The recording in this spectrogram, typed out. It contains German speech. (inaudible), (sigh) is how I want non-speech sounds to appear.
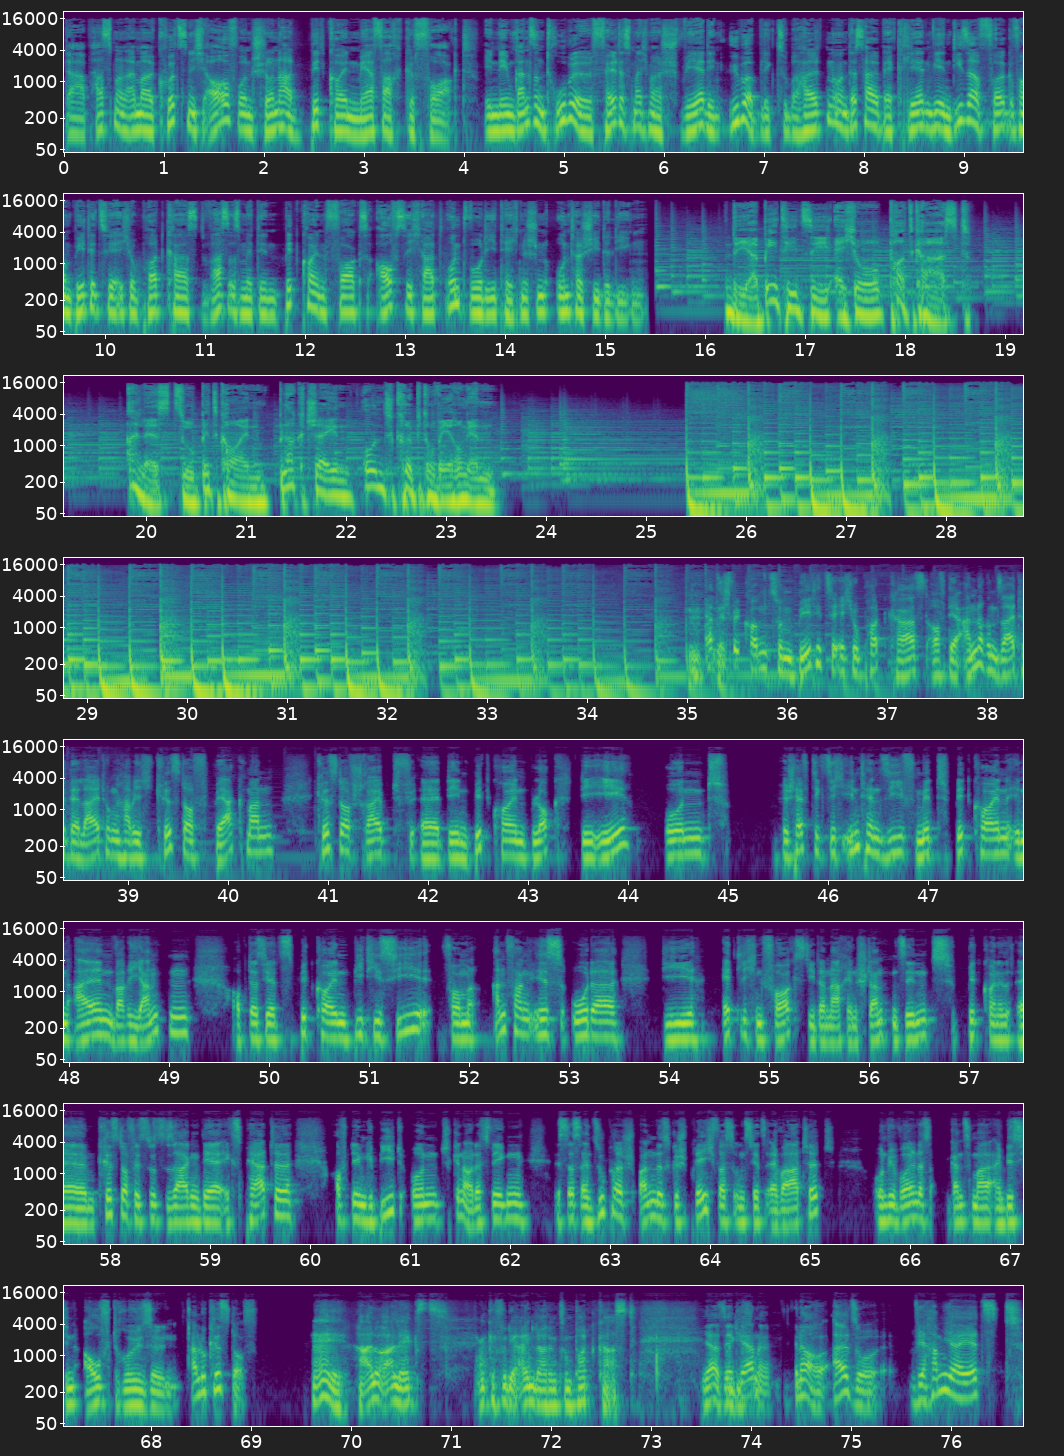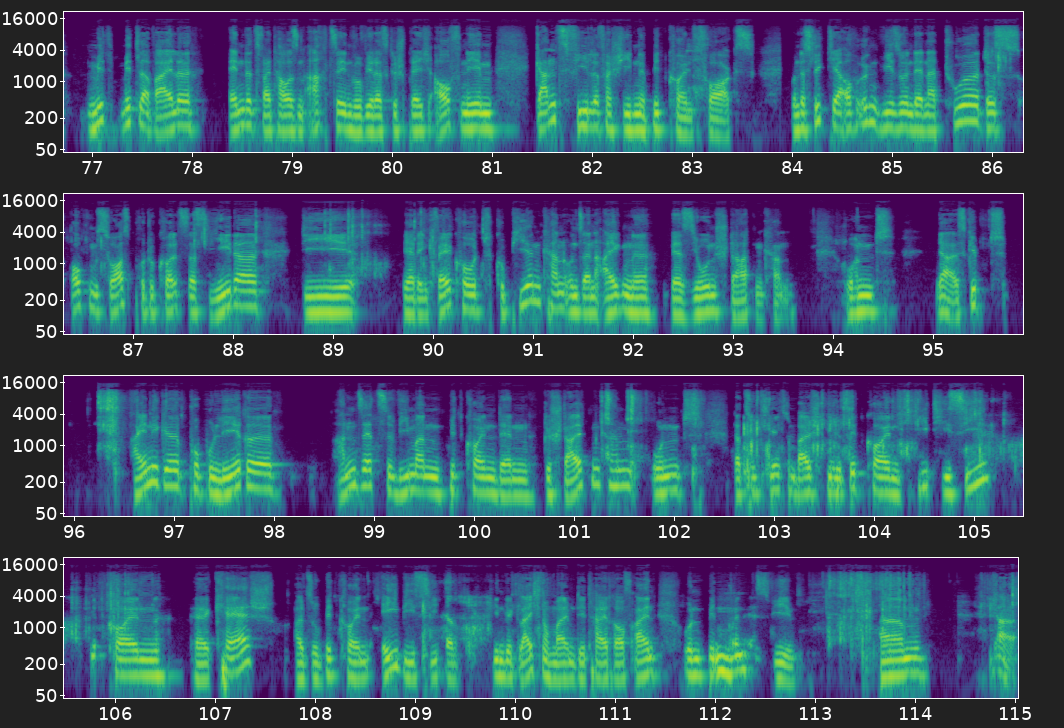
Da passt man einmal kurz nicht auf und schon hat Bitcoin mehrfach geforkt. In dem ganzen Trubel fällt es manchmal schwer, den Überblick zu behalten und deshalb erklären wir in dieser Folge vom BTC Echo Podcast, was es mit den Bitcoin Forks auf sich hat und wo die technischen Unterschiede liegen. Der BTC Echo Podcast. Alles zu Bitcoin, Blockchain und Kryptowährungen. Herzlich willkommen zum BTC Echo Podcast. Auf der anderen Seite der Leitung habe ich Christoph Bergmann. Christoph schreibt äh, den bitcoinblog.de und beschäftigt sich intensiv mit Bitcoin in allen Varianten, ob das jetzt Bitcoin BTC vom Anfang ist oder die etlichen Forks, die danach entstanden sind. Bitcoin, äh, Christoph ist sozusagen der Experte auf dem Gebiet und genau deswegen ist das ein super spannendes Gespräch, was uns jetzt erwartet. Und wir wollen das Ganze mal ein bisschen aufdröseln. Hallo Christoph. Hey, hallo Alex. Danke für die Einladung zum Podcast. Ja, sehr gerne. Genau. Also, wir haben ja jetzt mit, mittlerweile Ende 2018, wo wir das Gespräch aufnehmen, ganz viele verschiedene Bitcoin-Forks. Und das liegt ja auch irgendwie so in der Natur des Open-Source-Protokolls, dass jeder die, ja, den Quellcode kopieren kann und seine eigene Version starten kann. Und ja, es gibt einige populäre Ansätze, wie man Bitcoin denn gestalten kann. Und dazu zählt zum Beispiel Bitcoin BTC, Bitcoin äh, Cash also Bitcoin ABC, da gehen wir gleich nochmal im Detail drauf ein, und Bitcoin mhm. SV. Ähm, ja,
